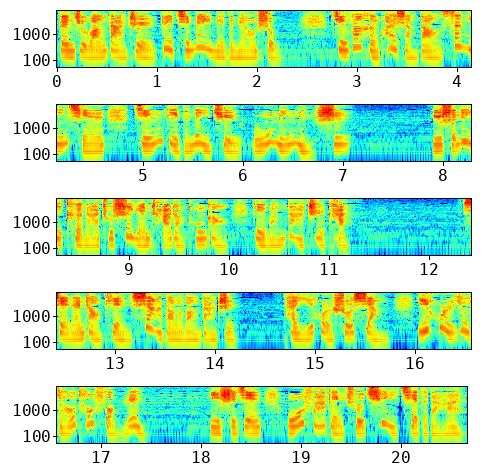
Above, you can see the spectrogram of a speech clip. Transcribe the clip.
根据王大志对其妹妹的描述，警方很快想到三年前井底的那具无名女尸，于是立刻拿出尸源查找通告给王大志看。显然，照片吓到了王大志，他一会儿说像，一会儿又摇头否认，一时间无法给出确切的答案。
